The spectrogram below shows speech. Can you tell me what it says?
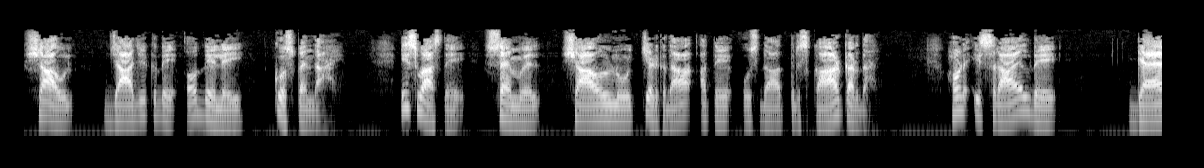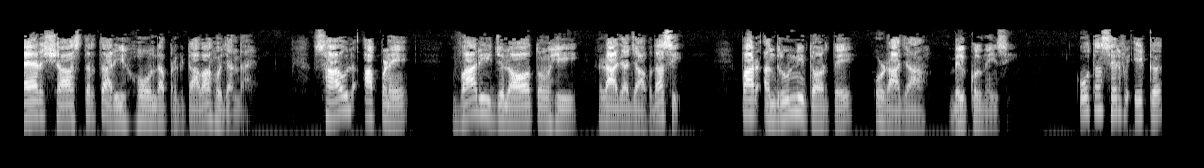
ਸ਼ਾਉਲ ਜਾਜਕ ਦੇ ਅਹੁਦੇ ਲਈ ਘੁਸ ਪੈਂਦਾ ਹੈ। ਇਸ ਵਾਸਤੇ ਸੈਮੂਅਲ ਸ਼ਾਉਲ ਨੂੰ ਝਿੜਕਦਾ ਅਤੇ ਉਸ ਦਾ ਤਿਰਸਕਾਰ ਕਰਦਾ ਹੈ। ਹੁਣ ਇਸਰਾਇਲ ਦੇ ਗੈਰ ਸ਼ਾਸਤਰਧਾਰੀ ਹੋਣ ਦਾ ਪ੍ਰਗਟਾਵਾ ਹੋ ਜਾਂਦਾ ਹੈ। ਸਾਊਲ ਆਪਣੇ ਵਾਰੀ ਜਲੌ ਤੋਂ ਹੀ ਰਾਜਾ ਜਾਪਦਾ ਸੀ, ਪਰ ਅੰਦਰੂਨੀ ਤੌਰ ਤੇ ਉਹ ਰਾਜਾ ਬਿਲਕੁਲ ਨਹੀਂ ਸੀ। ਉਹ ਤਾਂ ਸਿਰਫ ਇੱਕ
